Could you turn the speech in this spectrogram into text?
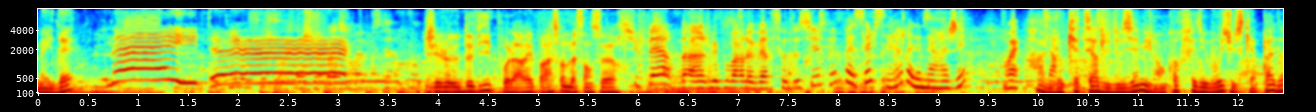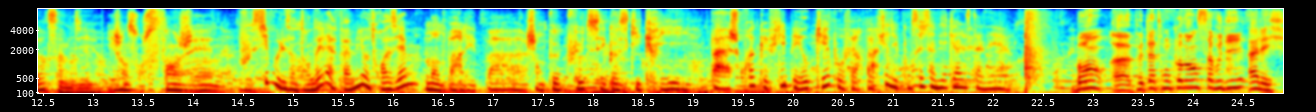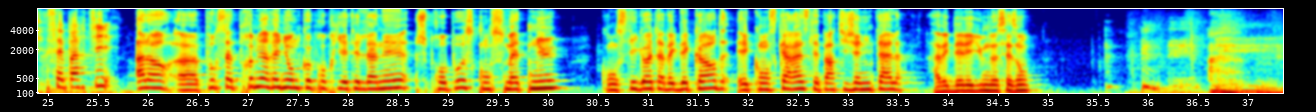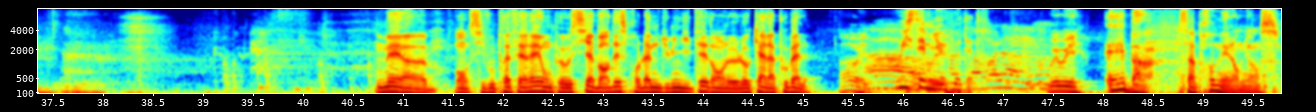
Mayday J'ai le devis pour la réparation de l'ascenseur. Super, ben je vais pouvoir le verser au dossier. Tu peux me passer le CR, la dernière AG Ouais. Ah, le locataire du deuxième, il a encore fait du bruit jusqu'à pas d'heure samedi. Les gens sont sans gêne. Vous aussi, vous les entendez, la famille au troisième M'en parlez pas, j'en peux plus de ces gosses qui crient. Bah, je crois que Philippe est OK pour faire partie du conseil syndical cette année. Bon, euh, peut-être on commence, ça vous dit? Allez, C'est parti. Alors, euh, pour cette première réunion de copropriété de l'année, je propose qu'on se mette nu, qu'on se ligote avec des cordes et qu'on se caresse les parties génitales avec des légumes de saison. Mais euh, bon, si vous préférez, on peut aussi aborder ce problème d'humidité dans le local à poubelle. Ah oui. Oui, c'est mieux peut-être. Oui, oui. Eh ben, ça promet l'ambiance.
